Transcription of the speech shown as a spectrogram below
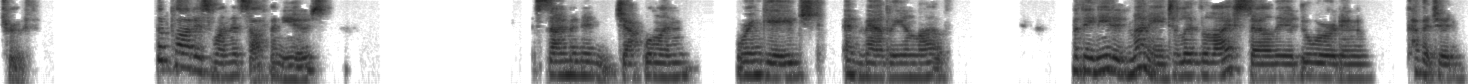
truth. The plot is one that's often used. Simon and Jacqueline were engaged and madly in love, but they needed money to live the lifestyle they adored and coveted.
